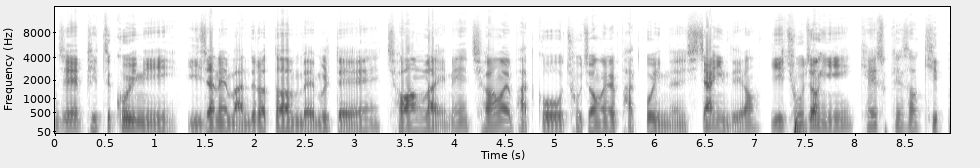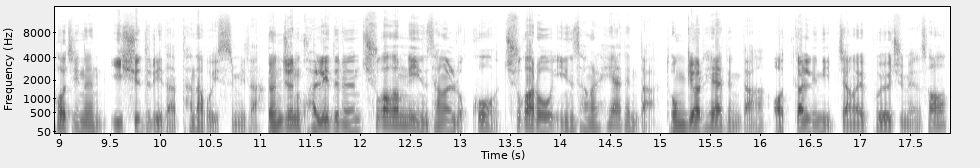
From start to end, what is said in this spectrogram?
현재 비트코인이 이전에 만들었던 매물대의 저항 라인에 저항을 받고 조정을 받고 있는 시장인데요. 이 조정이 계속해서 깊어지는 이슈들이 나타나고 있습니다. 연준 관리들은 추가 금리 인상을 놓고 추가로 인상을 해야 된다, 동결해야 된다, 엇갈린 입장을 보여주면서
